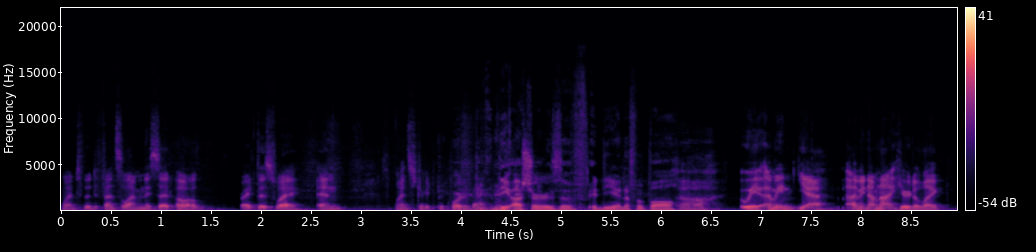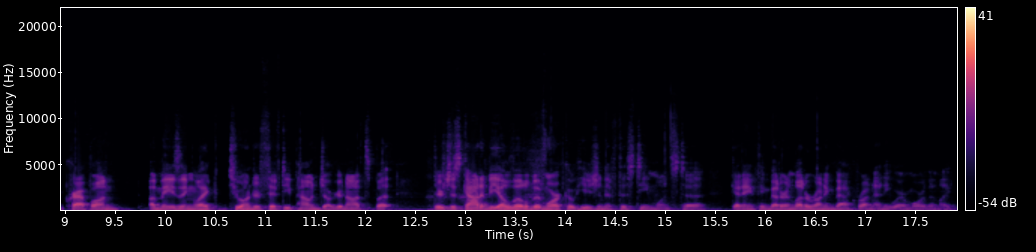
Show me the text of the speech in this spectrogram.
went to the defensive line and they said, "Oh, right this way," and went straight to the quarterback. the ushers of Indiana football. Oh, we, I mean, yeah. I mean, I'm not here to like crap on amazing like 250 pound juggernauts, but there's just got to be a little bit more cohesion if this team wants to get anything better and let a running back run anywhere more than like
